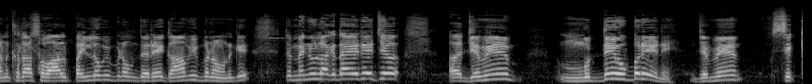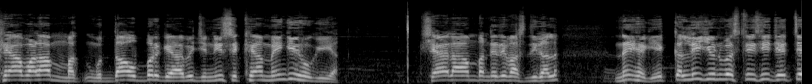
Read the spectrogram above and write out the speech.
ਅਣਖ ਦਾ ਸਵਾਲ ਪਹਿਲਾਂ ਵੀ ਬਣਾਉਂਦੇ ਰਹੇ ਗਾਂ ਵੀ ਬਣਾਉਣਗੇ। ਤੇ ਮੈਨੂੰ ਲੱਗਦਾ ਇਹਦੇ 'ਚ ਜਿਵੇਂ ਮੁੱਦੇ ਉੱਭਰੇ ਨੇ, ਜਿਵੇਂ ਸਿੱਖਿਆ ਵਾਲਾ ਮੁੱਦਾ ਉੱਭਰ ਗਿਆ ਵੀ ਜਿੰਨੀ ਸਿੱਖਿਆ ਮਹਿੰਗੀ ਹੋ ਗਈ ਆ, ਸ਼ਾਇਦ ਆਮ ਬੰਦੇ ਦੇ ਵੱਸ ਦੀ ਗੱਲ ਨਹੀਂ ਹੈਗੀ ਇੱਕ ਕੱਲੀ ਯੂਨੀਵਰਸਿਟੀ ਸੀ ਜਿਸ ਚ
